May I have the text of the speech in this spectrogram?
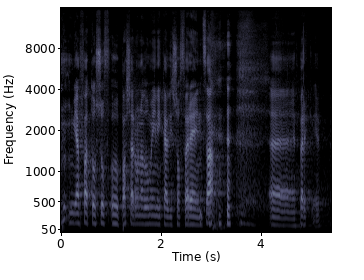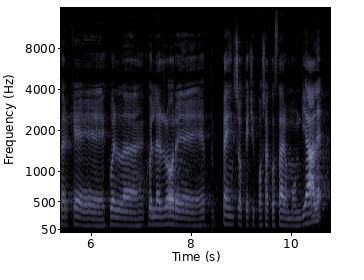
mi ha fatto soff- passare una domenica di sofferenza eh, perché, perché quel- quell'errore penso che ci possa costare un mondiale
